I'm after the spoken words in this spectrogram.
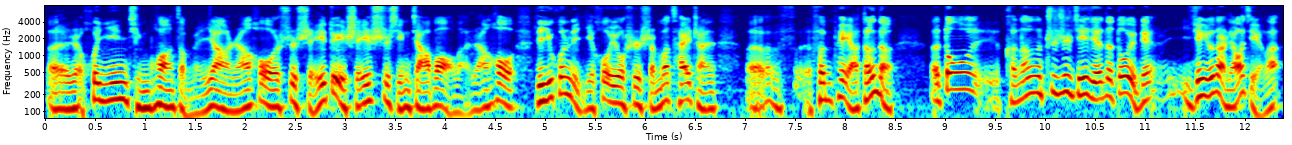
呃婚姻情况怎么样？然后是谁对谁实行家暴了？然后离婚了以后又是什么财产呃分配啊等等，呃，都可能枝枝节节的都有点已经有点了解了。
